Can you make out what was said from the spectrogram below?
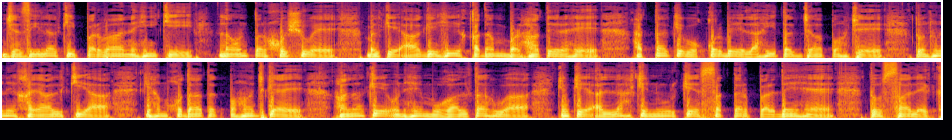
جزیلہ کی پرواہ نہیں کی، نہ ان پر خوش ہوئے، بلکہ آگے ہی قدم بڑھاتے رہے، حتیٰ کہ وہ قرب الہی تک جا پہنچے۔ تو انہوں نے خیال کیا کہ ہم خدا تک پہنچ گئے، حالانکہ انہیں مغالطہ ہوا، کیونکہ اللہ کے نور کے ستر پردے ہیں۔ تو سالک،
